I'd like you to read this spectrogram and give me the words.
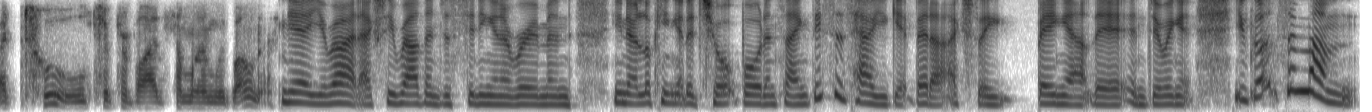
a tool to provide someone with wellness. Yeah, you're right. Actually, rather than just sitting in a room and, you know, looking at a chalkboard and saying, this is how you get better, actually being out there and doing it. You've got some um,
